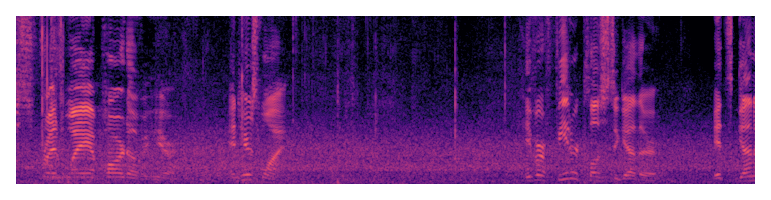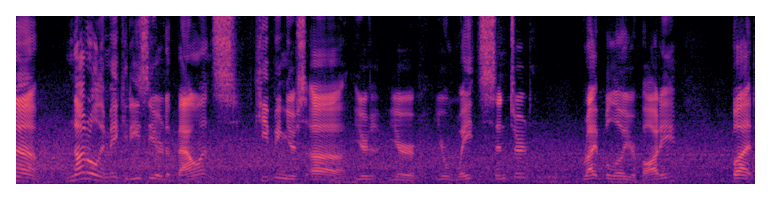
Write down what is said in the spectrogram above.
spread way apart over here. And here's why. If our feet are close together, it's gonna not only make it easier to balance, keeping your, uh, your, your, your weight centered right below your body, but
